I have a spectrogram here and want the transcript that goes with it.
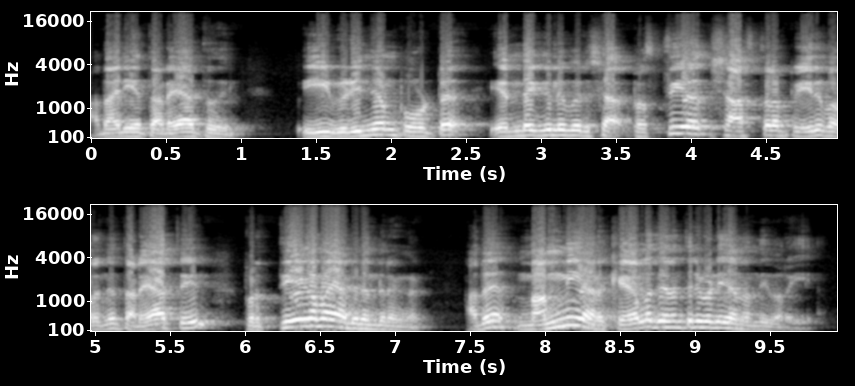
അദാനിയെ തടയാത്തതിൽ. ഈ വിഴിഞ്ഞം പോട്ട് എന്തെങ്കിലും ഒരു പ്രത്യേക ശാസ്ത്ര പേര് പറഞ്ഞ് തടയാത്തതിൽ പ്രത്യേകമായ അഭിനന്ദനങ്ങൾ. അത് നന്ദിയാണ്. കേരള ജനത്തിന് വേണ്ടി ഞാൻ നന്ദി പറയുക.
